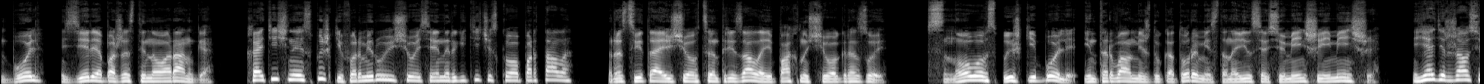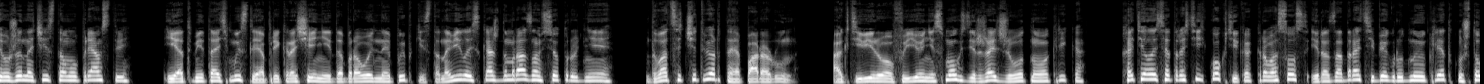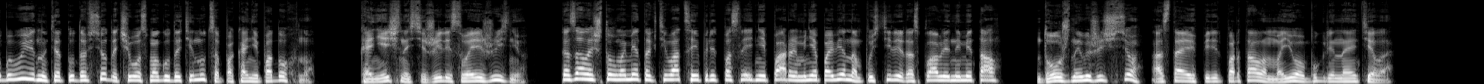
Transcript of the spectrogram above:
Боль, зелье божественного ранга, хаотичные вспышки формирующегося энергетического портала, расцветающего в центре зала и пахнущего грозой. Снова вспышки боли, интервал между которыми становился все меньше и меньше. Я держался уже на чистом упрямстве, и отметать мысли о прекращении добровольной пытки становилось каждым разом все труднее. Двадцать четвертая пара рун. Активировав ее, не смог сдержать животного крика. Хотелось отрастить когти, как кровосос, и разодрать себе грудную клетку, чтобы вывинуть оттуда все, до чего смогу дотянуться, пока не подохну. Конечности жили своей жизнью. Казалось, что в момент активации предпоследней пары мне по венам пустили расплавленный металл, должны выжечь все, оставив перед порталом мое обугленное тело.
